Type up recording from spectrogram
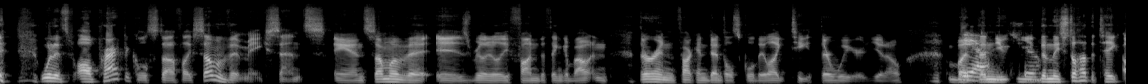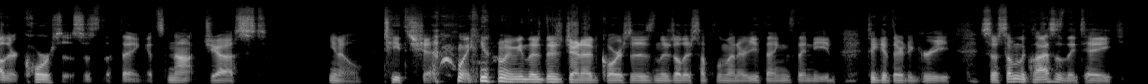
when it's all practical stuff, like some of it makes sense, and some of it is really really fun to think about. And they're in fucking dental school; they like teeth. They're weird, you know. But Yeah, then you, you then they still have to take other courses. Is the thing? It's not just you know teeth shit. Like you know what i mean? There's there's gen ed courses and there's other supplementary things they need to get their degree. So some of the classes they take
